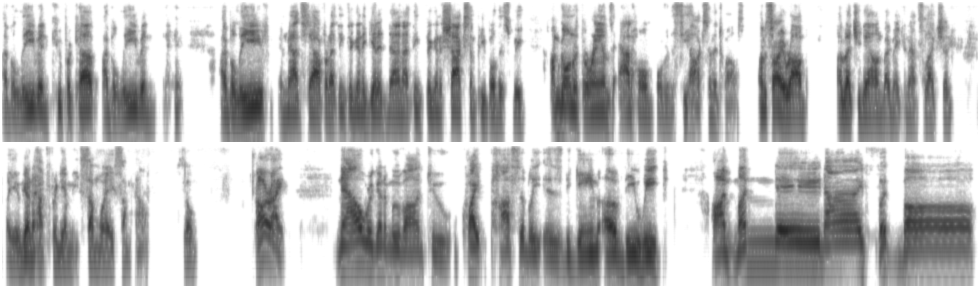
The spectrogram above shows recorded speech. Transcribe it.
I believe in Cooper Kupp. I believe in. I believe in Matt Stafford. I think they're going to get it done. I think they're going to shock some people this week. I'm going with the Rams at home over the Seahawks in the 12s. I'm sorry, Rob. I let you down by making that selection, but you're going to have to forgive me some way, somehow. So, all right. Now we're going to move on to quite possibly is the game of the week. On Monday Night Football,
